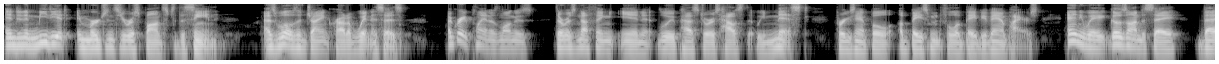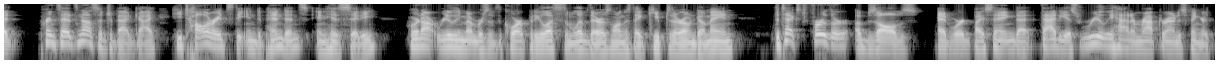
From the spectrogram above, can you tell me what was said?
and an immediate emergency response to the scene, as well as a giant crowd of witnesses a great plan as long as there was nothing in Louis Pasteur's house that we missed. For example, a basement full of baby vampires. Anyway, it goes on to say that Prince Ed's not such a bad guy. He tolerates the independents in his city, who are not really members of the court, but he lets them live there as long as they keep to their own domain. The text further absolves Edward by saying that Thaddeus really had him wrapped around his finger.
